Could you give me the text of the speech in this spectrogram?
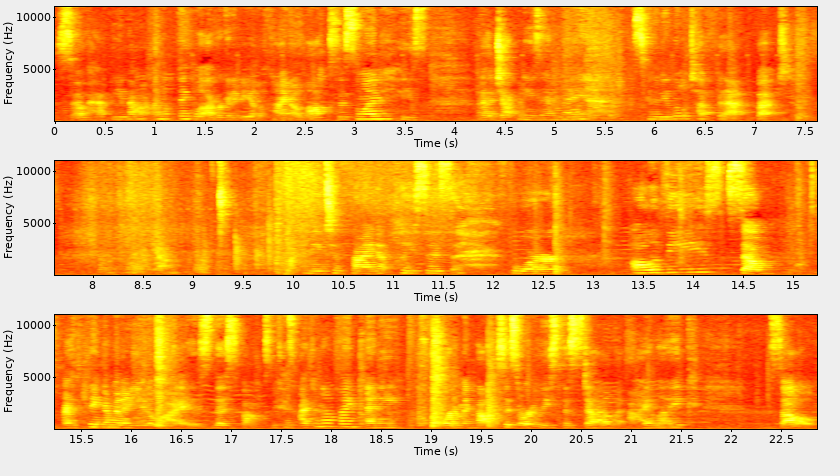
so happy about. I don't think we're ever going to be able to find Oloxus one. He's a Japanese anime. It's going to be a little tough for that, but yeah. I need to find places for all of these. So I think I'm going to utilize this box because I cannot find any ornament boxes or at least the style that I like. So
